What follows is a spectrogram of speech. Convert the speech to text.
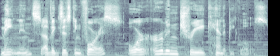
maintenance of existing forests, or urban tree canopy goals.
